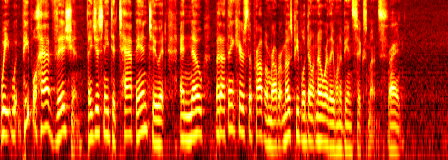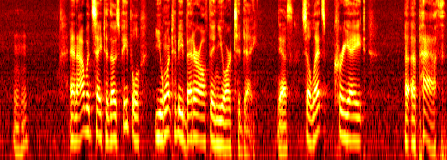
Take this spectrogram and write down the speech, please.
we, we, people have vision. They just need to tap into it and know. But I think here's the problem, Robert. Most people don't know where they want to be in six months. Right. Mm-hmm. And I would say to those people, you want to be better off than you are today. Yes. So let's create a, a path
